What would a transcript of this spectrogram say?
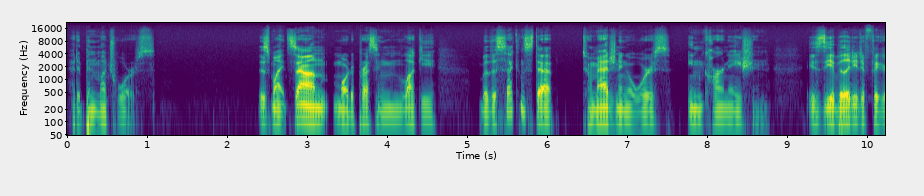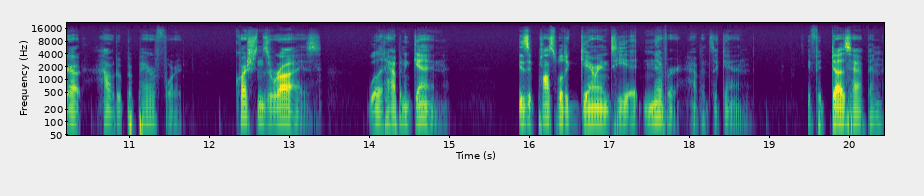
had it been much worse. This might sound more depressing than lucky, but the second step to imagining a worse incarnation is the ability to figure out how to prepare for it. Questions arise Will it happen again? Is it possible to guarantee it never happens again? If it does happen,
